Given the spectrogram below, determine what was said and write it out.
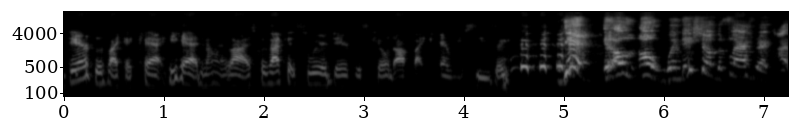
Derek was like a cat. He had nine lives because I could swear Derek was killed off like every season. yeah. Oh, oh. When they showed the flashback, I,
